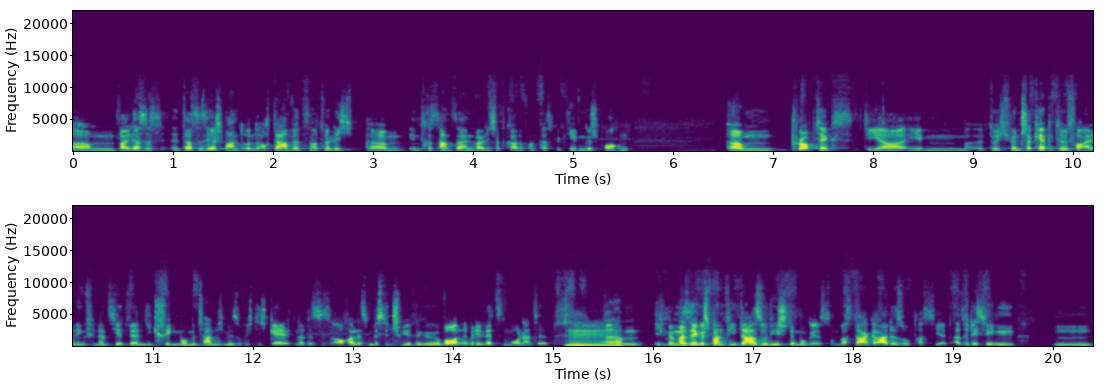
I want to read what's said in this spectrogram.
ähm, weil das ist, das ist sehr spannend und auch da wird es natürlich ähm, interessant sein, weil ich habe gerade von Perspektiven gesprochen. Ähm, PropTechs, die ja eben äh, durch Venture Capital vor allen Dingen finanziert werden, die kriegen momentan nicht mehr so richtig Geld. Ne? Das ist auch alles ein bisschen schwieriger geworden über die letzten Monate. Hm. Ähm, ich bin mal sehr gespannt, wie da so die Stimmung ist und was da gerade so passiert. Also deswegen mh,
